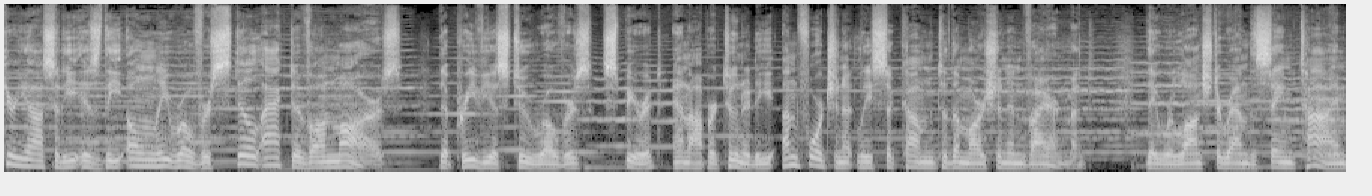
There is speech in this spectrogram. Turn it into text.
Curiosity is the only rover still active on Mars. The previous two rovers, Spirit and Opportunity, unfortunately succumbed to the Martian environment. They were launched around the same time,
